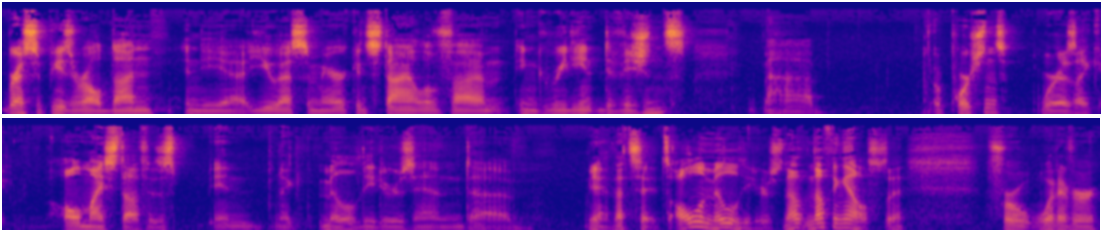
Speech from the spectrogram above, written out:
recipes are all done in the uh, U.S. American style of um, ingredient divisions uh, or portions, whereas like all my stuff is in like milliliters and uh, yeah, that's it. It's all in milliliters, no, nothing else uh, for whatever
